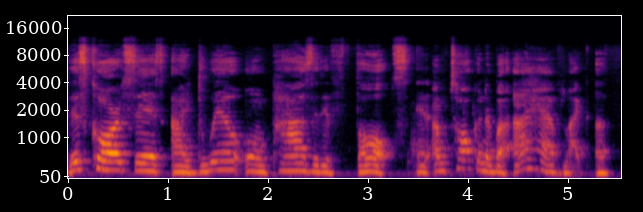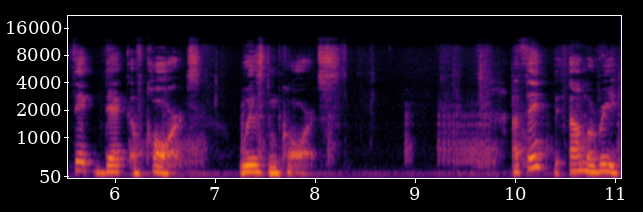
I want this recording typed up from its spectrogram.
This card says, I dwell on positive thoughts. And I'm talking about, I have like a thick deck of cards, wisdom cards. I think I'm gonna read.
